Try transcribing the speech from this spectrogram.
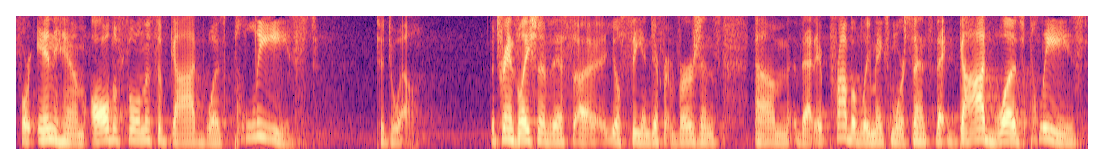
For in him all the fullness of God was pleased to dwell. The translation of this, uh, you'll see in different versions, um, that it probably makes more sense that God was pleased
